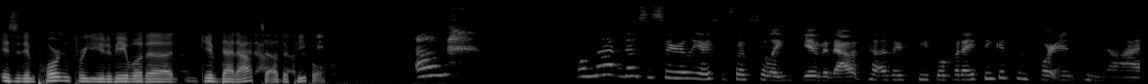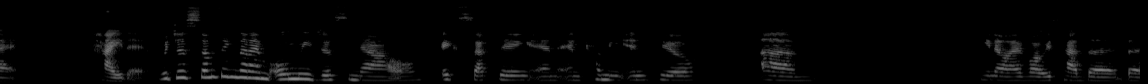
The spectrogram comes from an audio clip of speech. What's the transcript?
Is it important for you to be able to give that out to other people? Um well, not necessarily I'm supposed to like give it out to other people, but I think it's important to not hide it, which is something that I'm only just now accepting and, and coming into. Um, you know, I've always had the, the,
